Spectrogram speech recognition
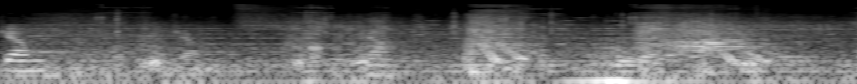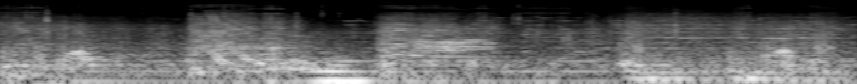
Jump, jump, jump.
